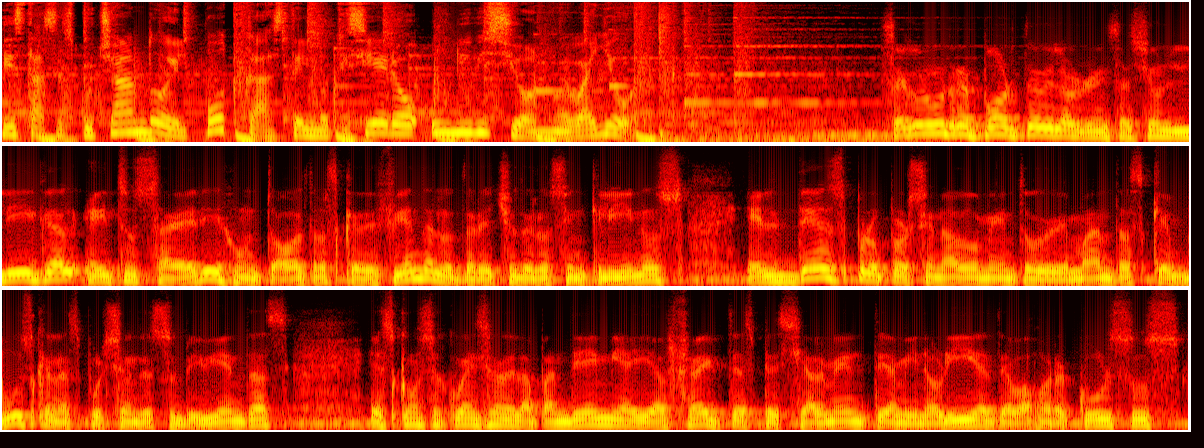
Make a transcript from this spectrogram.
Estás escuchando el podcast del noticiero Univisión Nueva York. Según un reporte de la organización Legal Aid Society, junto a otras que defienden los derechos de los inquilinos, el desproporcionado aumento de demandas que buscan la expulsión de sus viviendas es consecuencia de la pandemia y afecta especialmente a minorías de bajos recursos,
